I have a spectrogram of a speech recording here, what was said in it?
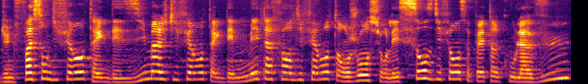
d'une façon différente, avec des images différentes, avec des métaphores différentes, en jouant sur les sens différents. Ça peut être un coup la vue,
